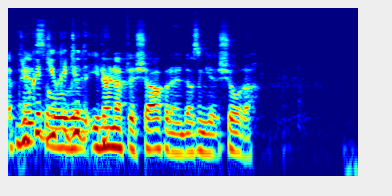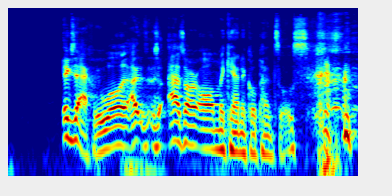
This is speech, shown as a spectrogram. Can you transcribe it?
a you could- you could do that the- you don't have to sharpen and it doesn't get shorter. Exactly. Well, as, as are all mechanical pencils.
